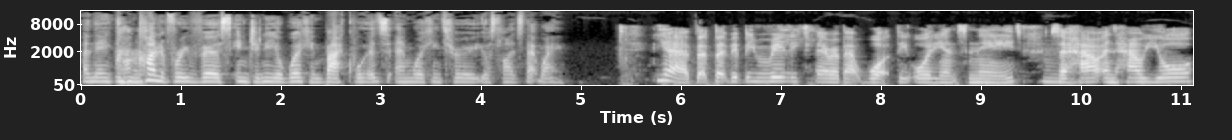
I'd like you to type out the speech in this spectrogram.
and then mm-hmm. kind of reverse engineer working backwards and working through your slides that way. Yeah, but but be really clear about what the audience need. Mm. So how and how you're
